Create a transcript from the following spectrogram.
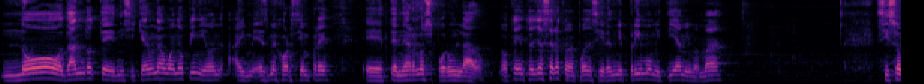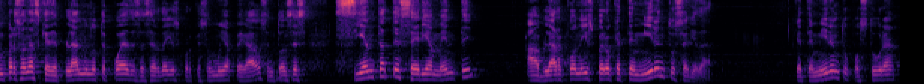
no dándote ni siquiera una buena opinión, es mejor siempre eh, tenerlos por un lado. Entonces ya sé lo que me puedes decir, es mi primo, mi tía, mi mamá. Si son personas que de plano no te puedes deshacer de ellos porque son muy apegados, entonces siéntate seriamente a hablar con ellos, pero que te miren tu seriedad, que te miren tu postura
